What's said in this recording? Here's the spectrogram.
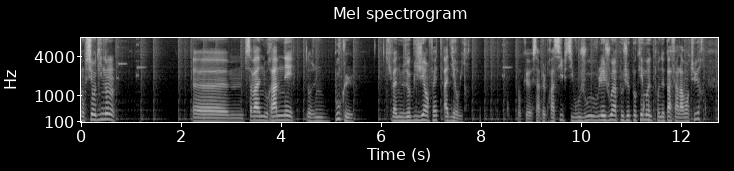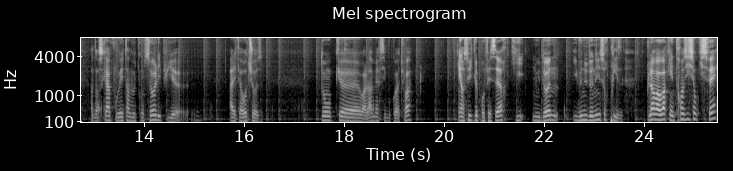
Donc si on dit non, euh, ça va nous ramener dans une boucle qui va nous obliger en fait à dire oui. Donc euh, c'est un peu le principe, si vous, voulez jouer un peu jeu Pokémon pour ne pas faire l'aventure, ah, dans ce cas vous pouvez éteindre votre console et puis euh, aller faire autre chose. Donc euh, voilà, merci beaucoup à toi. Et ensuite le professeur qui nous donne, il veut nous donner une surprise. Donc là on va voir qu'il y a une transition qui se fait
